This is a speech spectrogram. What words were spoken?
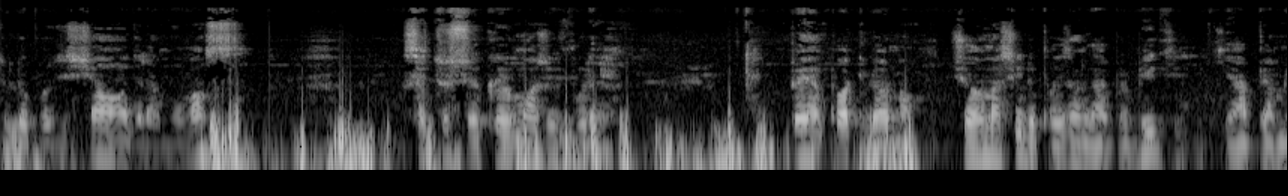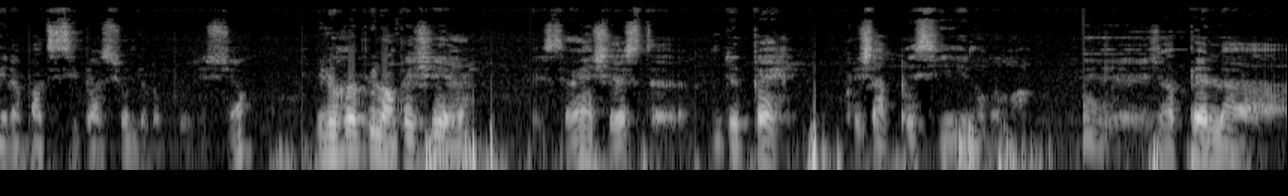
de l'opposition, de la mouvance. C'est tout ce que moi je voulais. Peu importe leur nom. Je remercie le président de la République qui a permis la participation de l'opposition. Il aurait pu l'empêcher. Hein. C'est un geste de paix que j'apprécie énormément. J'appelle à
